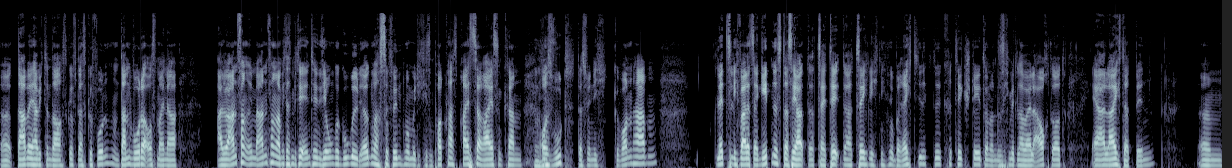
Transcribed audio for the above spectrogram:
Äh, dabei habe ich dann das, das gefunden und dann wurde aus meiner. Also Anfang, im Anfang habe ich das mit der Intention gegoogelt, irgendwas zu finden, womit ich diesen Podcastpreis zerreißen kann, Mhm. aus Wut, dass wir nicht gewonnen haben. Letztlich war das Ergebnis, dass ja tats- tatsächlich nicht nur berechtigte Kritik steht, sondern dass ich mittlerweile auch dort eher erleichtert bin, ähm,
